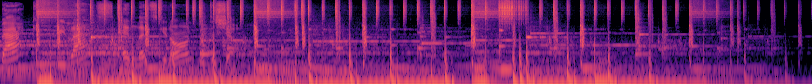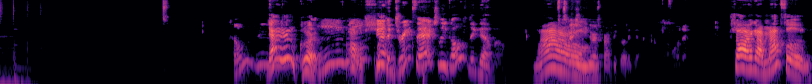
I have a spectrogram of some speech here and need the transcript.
back, relax, and let's get on with the show. Good. Mm-hmm. Oh shit! With the drinks actually goes together. Wow. Especially yours probably go together. Sorry, I got mouthful.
